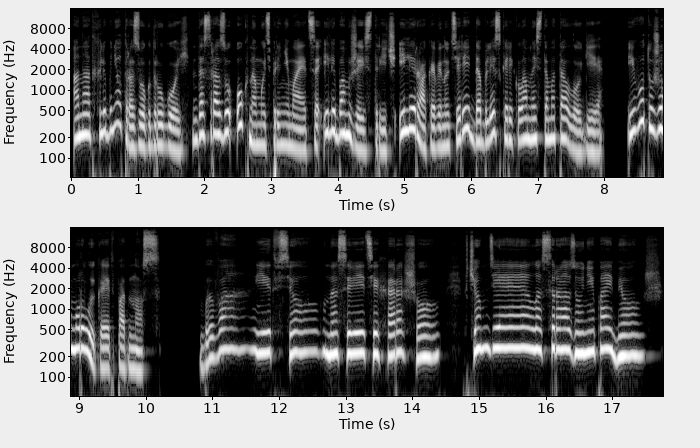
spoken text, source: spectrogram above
Она отхлебнет разок-другой, да сразу окна мыть принимается, или бомжей стричь, или раковину тереть до блеска рекламной стоматологии. И вот уже мурлыкает под нос. «Бывает все на свете хорошо, в чем дело сразу не поймешь».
